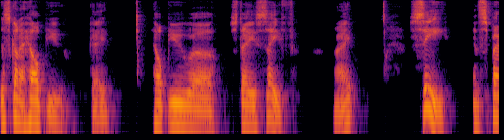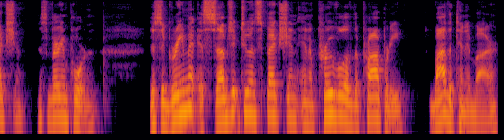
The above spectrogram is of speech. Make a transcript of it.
This is going to help you, okay? Help you uh, stay safe, right? C, inspection. This is very important. This agreement is subject to inspection and approval of the property by the tenant buyer.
